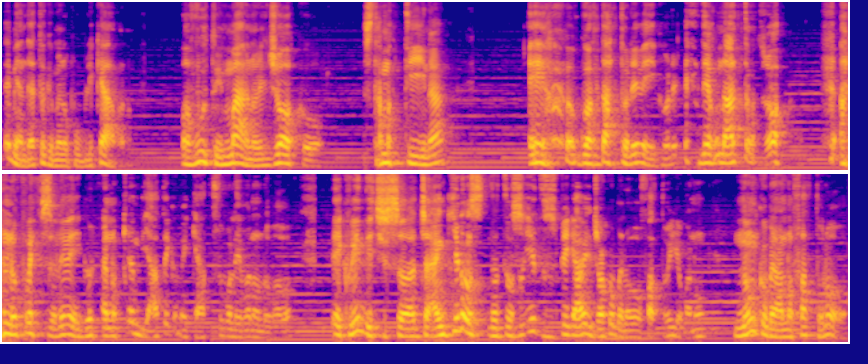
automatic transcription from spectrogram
e mi hanno detto che me lo pubblicavano. Ho avuto in mano il gioco stamattina e ho guardato le regole ed è un altro gioco. Hanno preso le regole, hanno cambiate come cazzo volevano loro. E quindi ci sono, cioè, anch'io non, non so, io ti so spiegare il gioco come l'avevo fatto io, ma non, non come l'hanno fatto loro.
